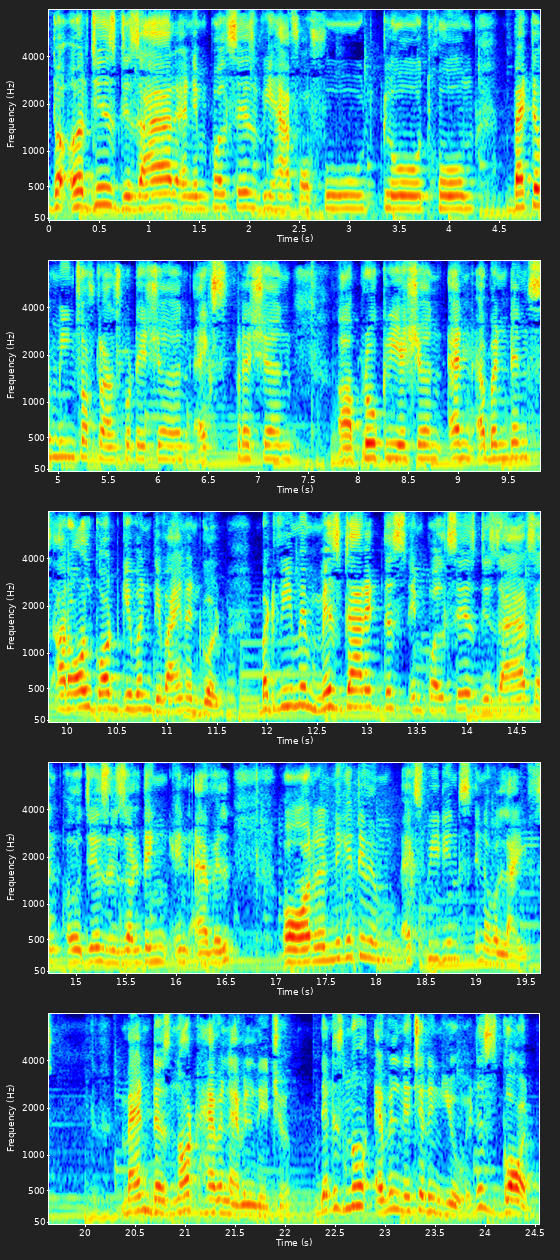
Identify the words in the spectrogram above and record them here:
the urges, desire, and impulses we have for food, clothes, home, better means of transportation, expression, uh, procreation, and abundance are all God given, divine, and good. But we may misdirect these impulses, desires, and urges, resulting in evil or negative experience in our lives. Man does not have an evil nature. There is no evil nature in you. It is God,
